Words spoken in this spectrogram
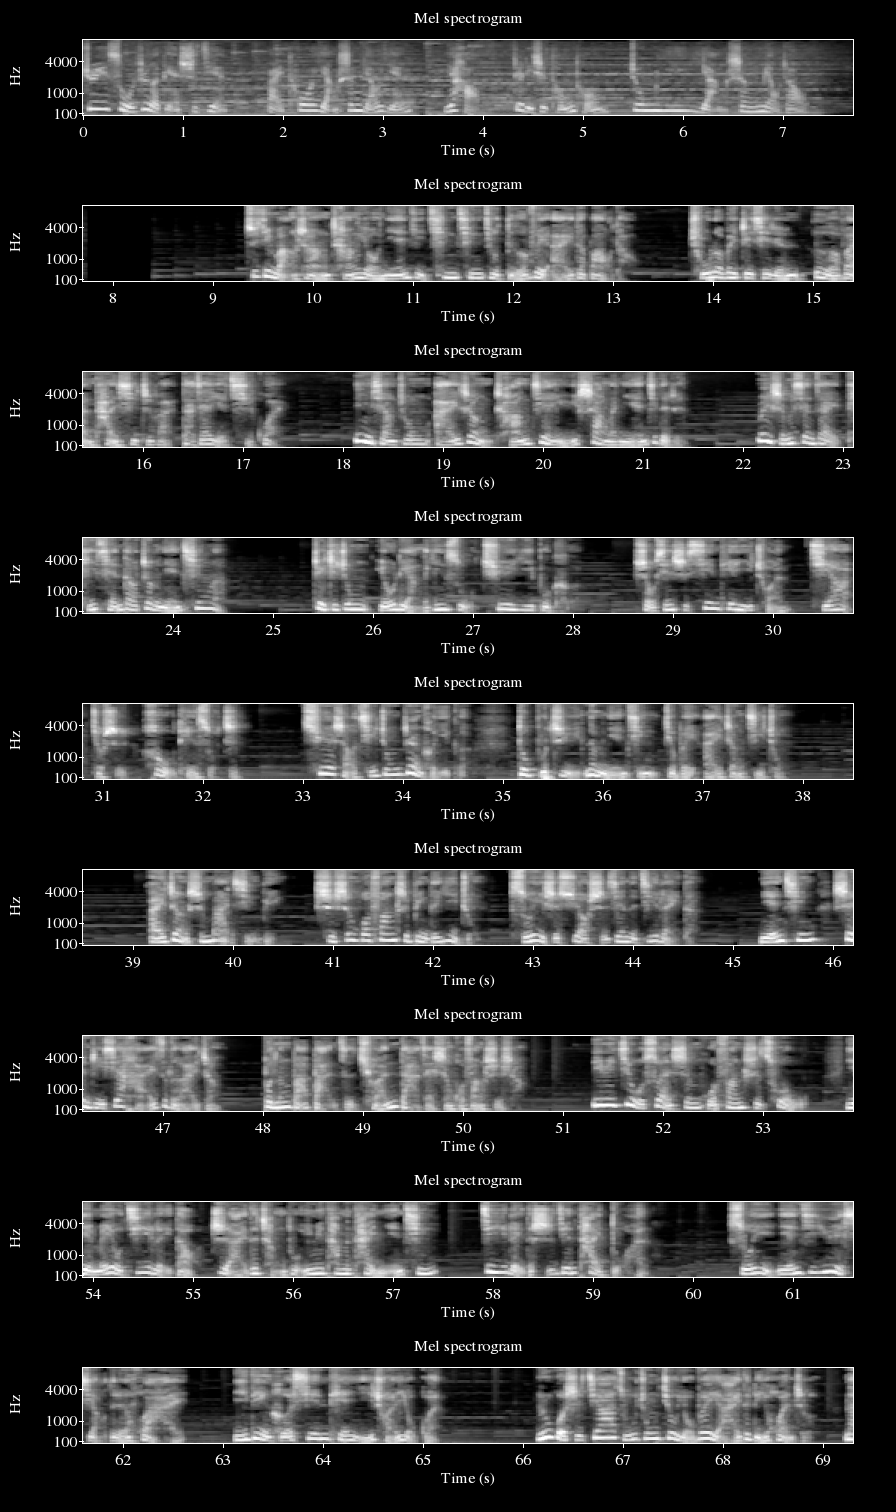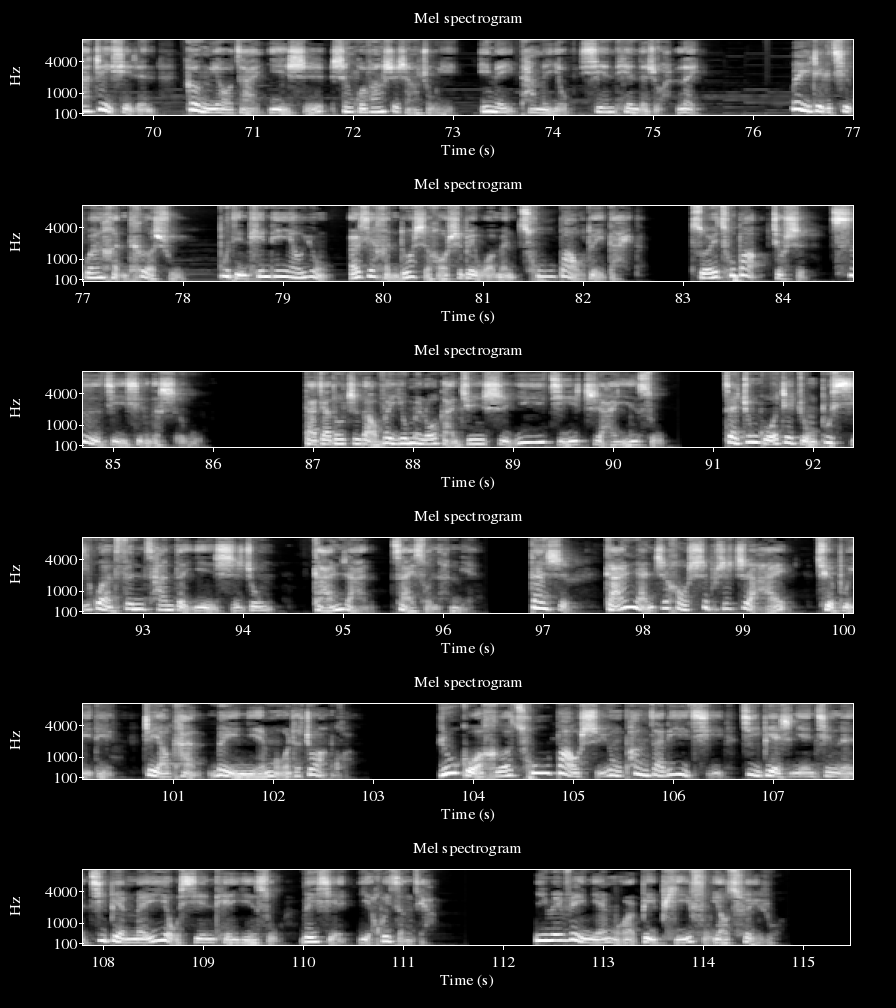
追溯热点事件，摆脱养生谣言也好。这里是彤彤中医养生妙招。最近网上常有年纪轻轻就得胃癌的报道，除了为这些人扼腕叹息之外，大家也奇怪，印象中癌症常见于上了年纪的人，为什么现在提前到这么年轻了？这之中有两个因素缺一不可，首先是先天遗传，其二就是后天所致。缺少其中任何一个，都不至于那么年轻就被癌症击中。癌症是慢性病，是生活方式病的一种，所以是需要时间的积累的。年轻甚至一些孩子得癌症，不能把板子全打在生活方式上，因为就算生活方式错误。也没有积累到致癌的程度，因为他们太年轻，积累的时间太短，所以年纪越小的人患癌，一定和先天遗传有关。如果是家族中就有胃癌的罹患者，那这些人更要在饮食、生活方式上注意，因为他们有先天的软肋。胃这个器官很特殊，不仅天天要用，而且很多时候是被我们粗暴对待的。所谓粗暴，就是刺激性的食物。大家都知道，胃幽门螺杆菌是一级致癌因素。在中国这种不习惯分餐的饮食中，感染在所难免。但是，感染之后是不是致癌却不一定，这要看胃黏膜的状况。如果和粗暴使用碰在了一起，即便是年轻人，即便没有先天因素，危险也会增加。因为胃黏膜比皮肤要脆弱，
